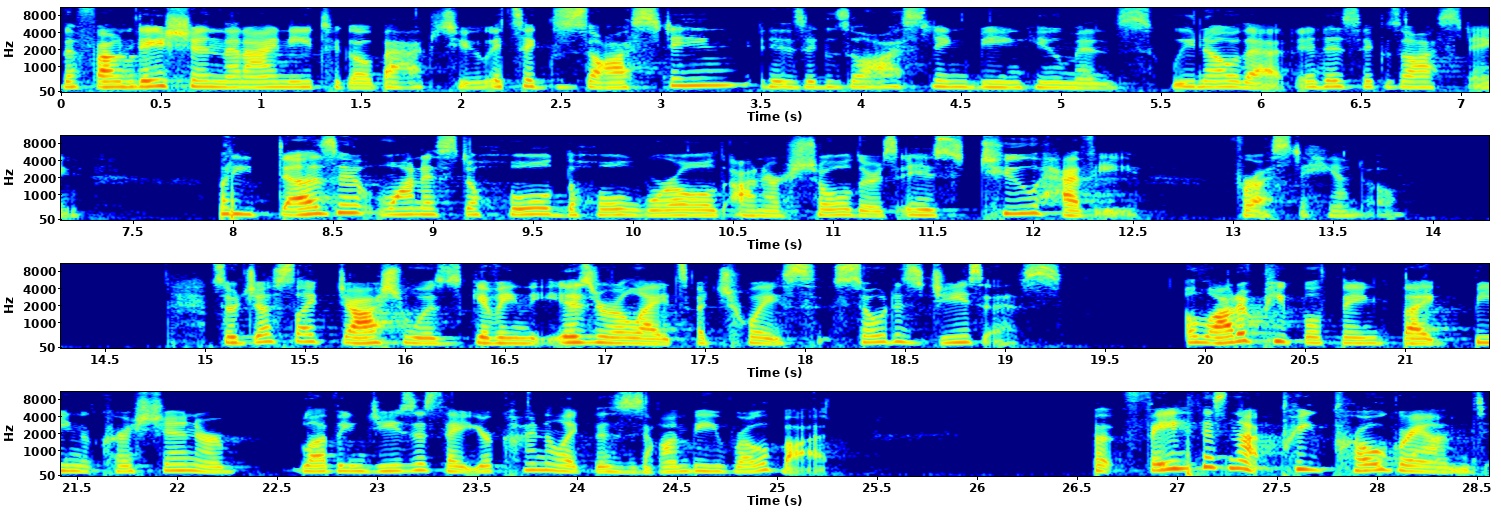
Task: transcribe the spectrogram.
The foundation that I need to go back to. It's exhausting. It is exhausting being humans. We know that. It is exhausting. But He doesn't want us to hold the whole world on our shoulders. It is too heavy for us to handle. So, just like Joshua was giving the Israelites a choice, so does Jesus. A lot of people think, like being a Christian or loving Jesus, that you're kind of like this zombie robot. But faith is not pre programmed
